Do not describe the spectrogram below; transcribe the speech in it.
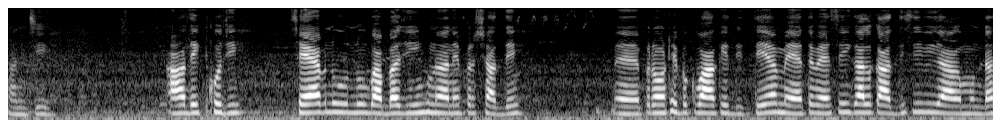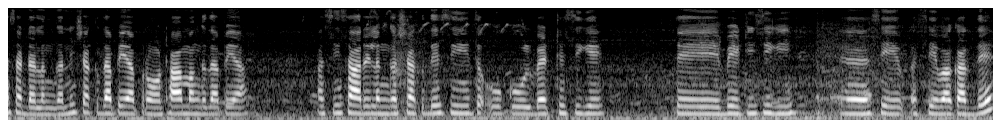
ਹਾਂਜੀ। ਆ ਦੇਖੋ ਜੀ, ਸਹਿਬ ਨੂਰ ਨੂੰ ਬਾਬਾ ਜੀ ਹੁਣਾਂ ਨੇ ਪ੍ਰਸ਼ਾਦੇ ਪਰੌਂਠੇ ਪਕਵਾ ਕੇ ਦਿੱਤੇ ਆ। ਮੈਂ ਤਾਂ ਵੈਸੇ ਹੀ ਗੱਲ ਕਰਦੀ ਸੀ ਵੀ ਆ ਮੁੰਡਾ ਸਾਡਾ ਲੰਗਰ ਨਹੀਂ ਛਕਦਾ ਪਿਆ, ਪਰੌਂਠਾ ਮੰਗਦਾ ਪਿਆ। ਅਸੀਂ ਸਾਰੇ ਲੰਗਰ ਛਕਦੇ ਸੀ ਤੇ ਉਹ ਕੋਲ ਬੈਠੇ ਸੀਗੇ ਤੇ ਬੇਟੀ ਸੀਗੀ, ਅਹ ਸੇਵਾ ਕਰਦੇ।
